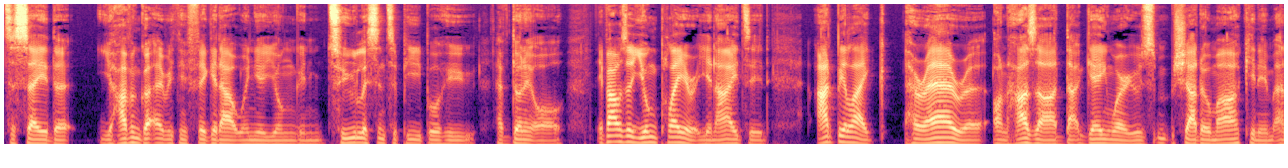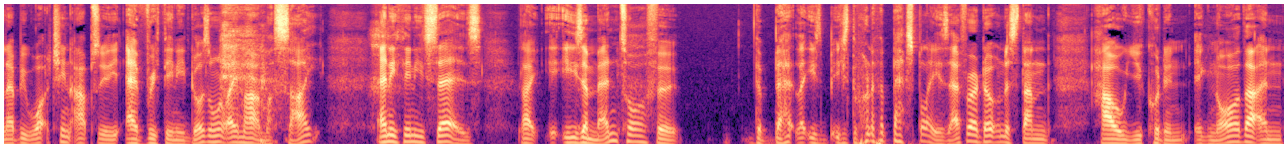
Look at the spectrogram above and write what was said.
to say that you haven't got everything figured out when you're young, and to listen to people who have done it all. If I was a young player at United, I'd be like Herrera on Hazard that game where he was shadow marking him, and I'd be watching absolutely everything he does. I won't let him out of my sight. Anything he says, like he's a mentor for the best. Like he's he's one of the best players ever. I don't understand how you couldn't ignore that, and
